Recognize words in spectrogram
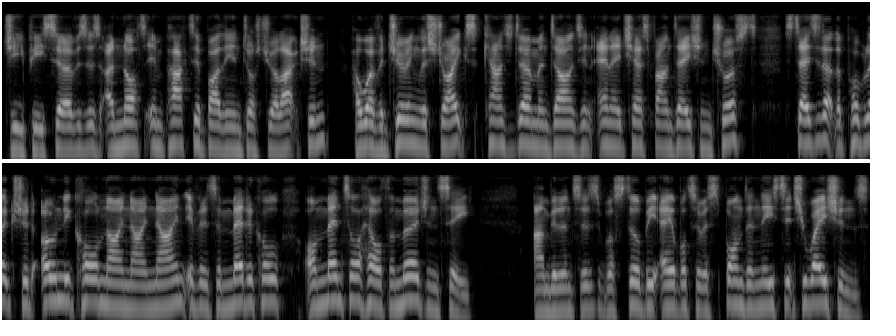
GP services are not impacted by the industrial action. However, during the strikes, County Durham and Darlington NHS Foundation Trust stated that the public should only call 999 if it is a medical or mental health emergency. Ambulances will still be able to respond in these situations,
